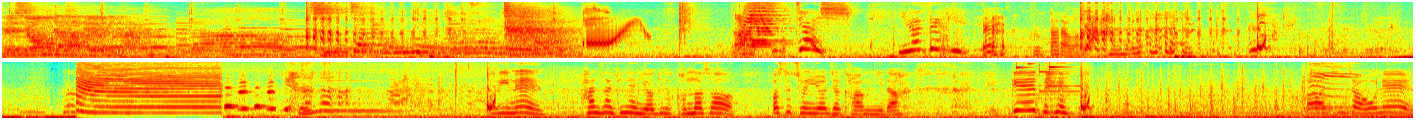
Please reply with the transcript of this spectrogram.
열심히 혼자 가세요 여기 다. 진짜 공부 못하는 사람들이야. 진짜 씨 이런 새끼. 그럼 따라와. 우리는 항상 그냥 여기서 건너서 버스 전용전 갑니다. 끝. 아 진짜 오늘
